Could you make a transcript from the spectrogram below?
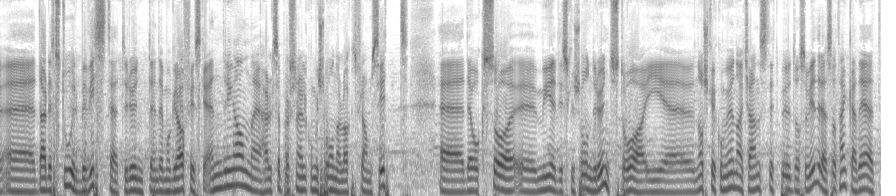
eh, der det er stor bevissthet rundt den demografiske endringene. Helsepersonellkommisjonen har lagt fram sitt. Eh, det er også eh, mye diskusjon rundt ståa i norske kommuner, tjenestetilbud osv. Så, videre. så tenker jeg det er, et,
